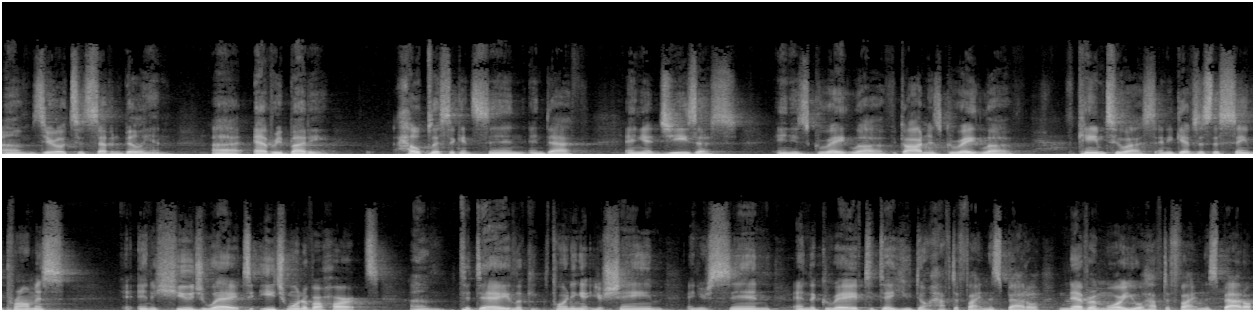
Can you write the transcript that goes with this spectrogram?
um, zero to seven billion. Uh, everybody helpless against sin and death. And yet, Jesus, in his great love, God in his great love, came to us and he gives us the same promise in a huge way to each one of our hearts. Um, today, looking, pointing at your shame and your sin and the grave, today you don't have to fight in this battle. Never more you will have to fight in this battle.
